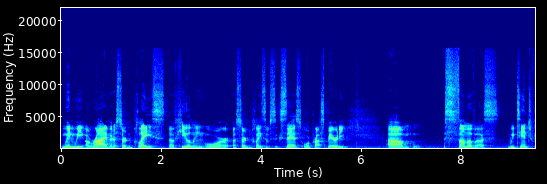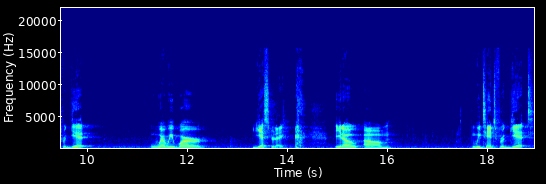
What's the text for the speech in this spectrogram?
when we arrive at a certain place of healing or a certain place of success or prosperity, um, some of us, we tend to forget where we were yesterday. you know, um, we tend to forget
